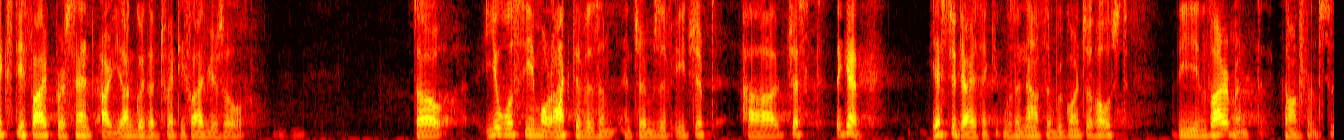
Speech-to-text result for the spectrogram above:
65% are younger than 25 years old. So you will see more activism in terms of Egypt. Uh, just, again, yesterday I think it was announced that we're going to host the environment conference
